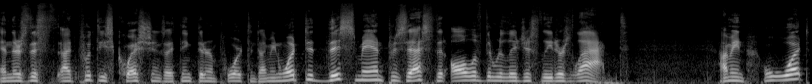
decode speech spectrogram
and there's this, I put these questions, I think they're important. I mean, what did this man possess that all of the religious leaders lacked? I mean, what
